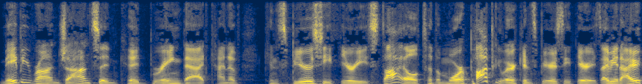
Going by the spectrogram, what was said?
maybe Ron Johnson could bring that kind of conspiracy theory style to the more popular conspiracy theories. I mean, I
